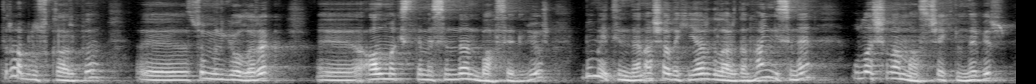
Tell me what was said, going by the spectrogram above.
Trablusgarp'ı e, sömürge olarak e, almak istemesinden bahsediliyor. Bu metinden aşağıdaki yargılardan hangisine ulaşılamaz şeklinde bir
